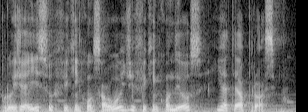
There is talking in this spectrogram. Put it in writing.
Por hoje é isso, fiquem com saúde, fiquem com Deus e até a próxima.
